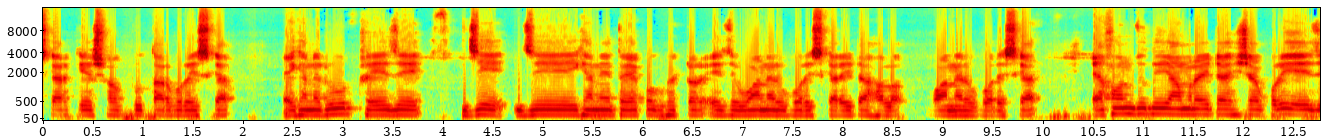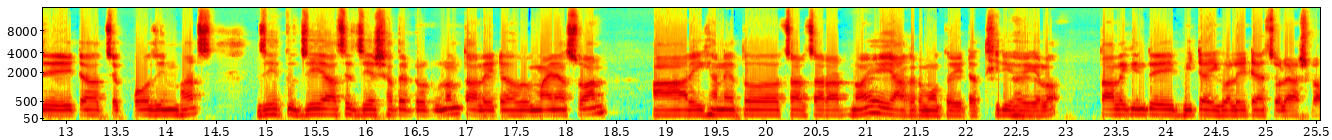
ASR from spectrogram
স্কয়ার কে শখ টু তারপরে স্কয়ার এখানে রুট এই যে যে যে এখানে তো একক ভেক্টর এই যে ওয়ানের উপর স্কয়ার এটা হলো ওয়ানের উপর স্কয়ার এখন যদি আমরা এটা হিসাব করি, এই যে এটা হচ্ছে cos ইনভার্স যেহেতু যে আছে জের সাথে ডট গুণন, তাহলে এটা হবে মাইনাস ওয়ান আর এখানে তো চার চার, আট, নয়, এই আগের মতো এটা থ্রি হয়ে গেল। তাহলে কিন্তু এই বিটা ইকুয়াল এটা চলে আসলো।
